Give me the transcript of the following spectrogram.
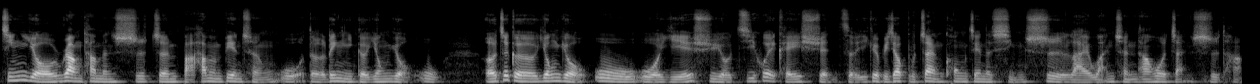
经由让他们失真，把它们变成我的另一个拥有物，而这个拥有物，我也许有机会可以选择一个比较不占空间的形式来完成它或展示它。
